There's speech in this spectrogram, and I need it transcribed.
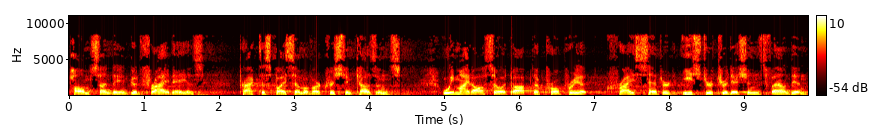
Palm Sunday and Good Friday as practiced by some of our Christian cousins. We might also adopt appropriate Christ centered Easter traditions found in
